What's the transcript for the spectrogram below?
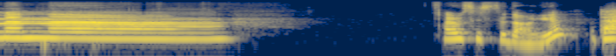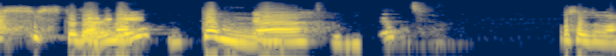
Men eh, det er jo siste dagen. Det er siste dagen av denne Hva sa du nå?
